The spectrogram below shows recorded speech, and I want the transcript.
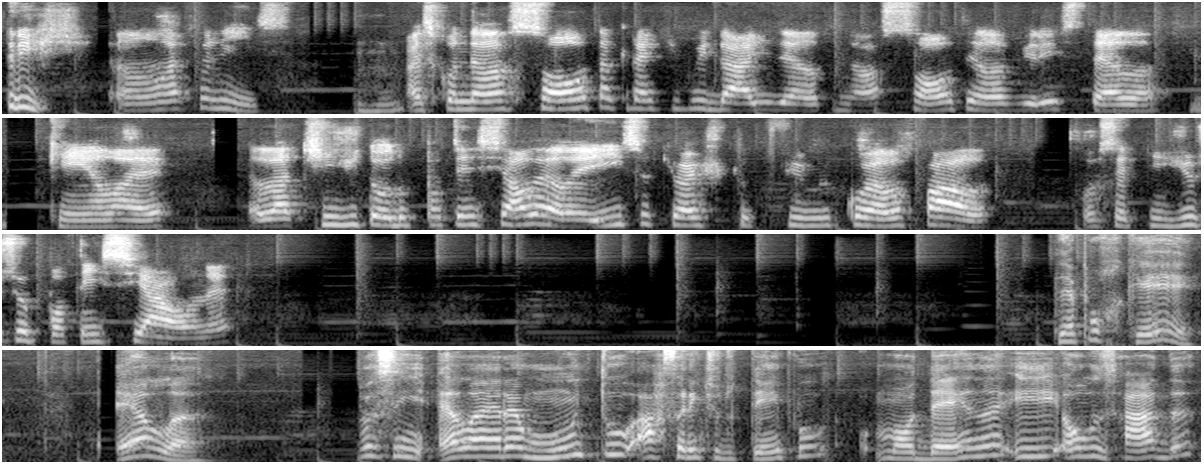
triste. Ela não é feliz. Uhum. Mas quando ela solta a criatividade dela, quando ela solta e ela vira Estela, quem ela é, ela atinge todo o potencial dela. É isso que eu acho que o filme com ela fala. Você atingiu o seu potencial, né? Até porque ela, tipo assim, ela era muito à frente do tempo, moderna e ousada,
